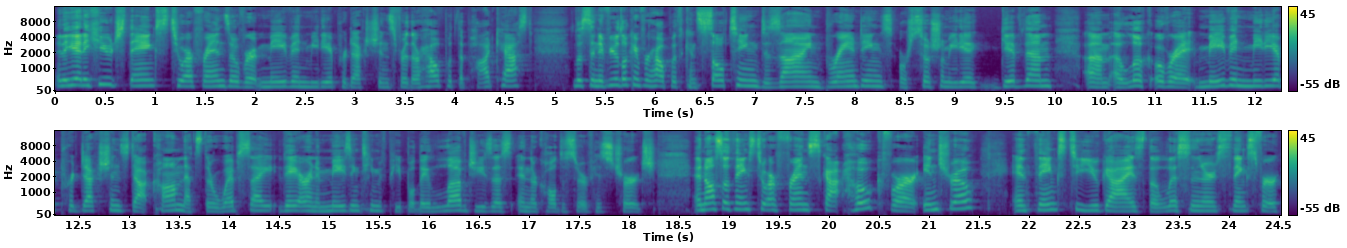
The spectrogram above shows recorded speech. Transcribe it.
And again, a huge thanks to our friends over at Maven Media Productions for their help with the podcast. Listen, if you're looking for help with consulting, design, branding, or social media, give them um, a look over at mavenmediaproductions.com. That's their website. They are an amazing team of people. They love Jesus and they're called to serve his church. And also thanks to our friend Scott Hoke for our intro. And thanks to you guys, the listeners. Thanks for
